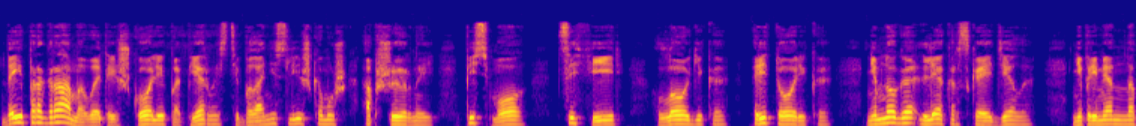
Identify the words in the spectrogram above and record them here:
Да и программа в этой школе по первости была не слишком уж обширной. Письмо, цифирь, логика, риторика, немного лекарское дело, непременно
